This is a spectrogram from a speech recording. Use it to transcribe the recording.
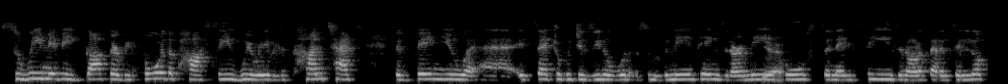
So we maybe got there before the posse. We were able to contact the venue, uh, etc., which is you know one, some of the main things that our main yes. hosts and MCs and all of that, and say, look,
